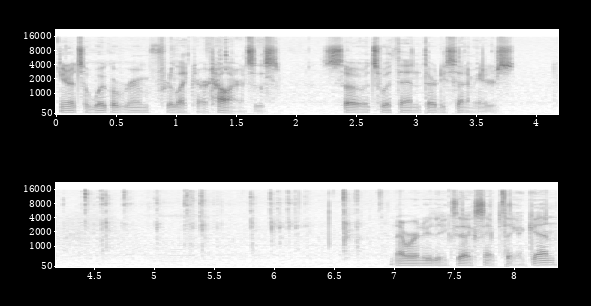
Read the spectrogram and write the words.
units of wiggle room for like our tolerances. So it's within 30 centimeters. Now we're going to do the exact same thing again,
